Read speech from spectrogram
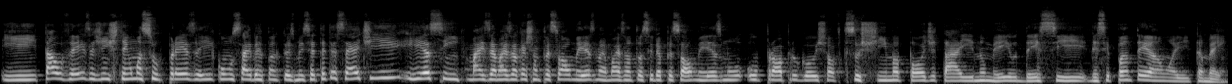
e talvez a gente tenha uma surpresa aí com o Cyberpunk 2077 e, e assim, mas é mais uma questão pessoal mesmo, é mais uma torcida pessoal mesmo. O próprio Ghost of Tsushima pode estar tá aí no meio desse desse, panteão aí também.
